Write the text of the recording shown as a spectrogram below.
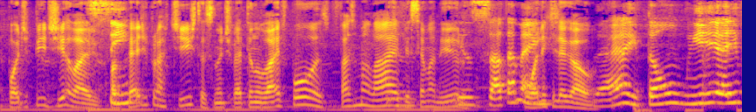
pode pedir a live. Sim. Pede pro artista, se não estiver tendo live, pô, faz uma live, ia ser maneiro. Exatamente. Pô, olha que legal. É, então, e aí,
